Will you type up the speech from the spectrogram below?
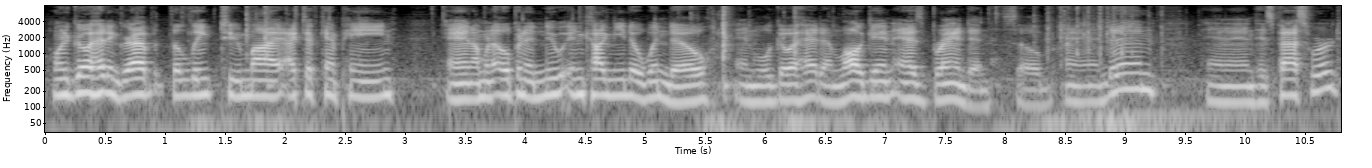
I'm going to go ahead and grab the link to my ActiveCampaign and I'm going to open a new incognito window and we'll go ahead and log in as Brandon. So Brandon and his password.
